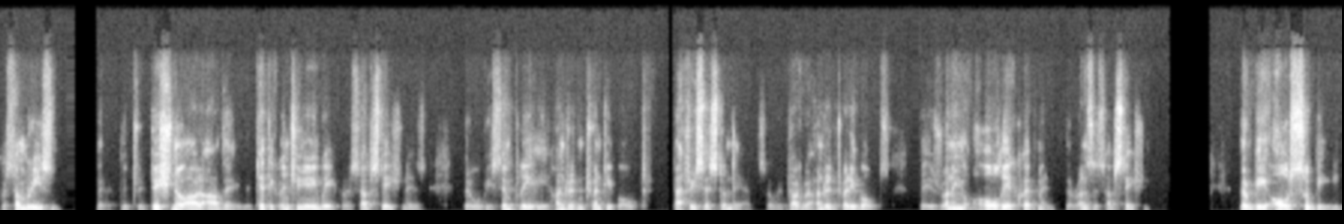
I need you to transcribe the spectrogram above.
for some reason. But the traditional or, or the, the typical engineering way for a substation is there will be simply a 120 volt battery system there. So we're talking about 120 volts that is running all the equipment that runs the substation. There may also be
